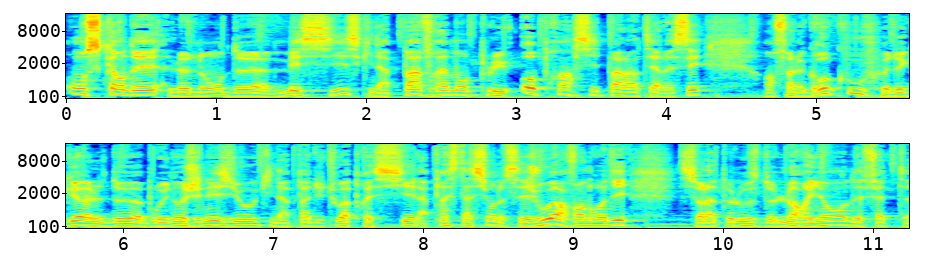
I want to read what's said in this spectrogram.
ont scandé le nom de Messi, ce qui n'a pas vraiment plu au principal intéressé. Enfin, le gros coup de gueule de Bruno Genesio qui n'a pas du tout apprécié la prestation de ses joueurs vendredi sur la pelouse de Lorient, défaite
